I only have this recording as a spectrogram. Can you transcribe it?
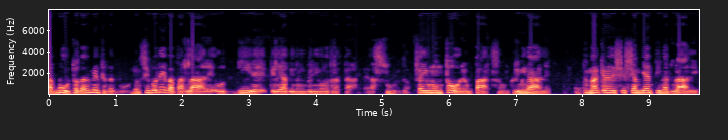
tabù, totalmente tabù. Non si poteva parlare o dire che le api non venivano trattate, era assurdo. Sei un untore, un pazzo, un criminale. ma anche negli stessi ambienti naturali,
